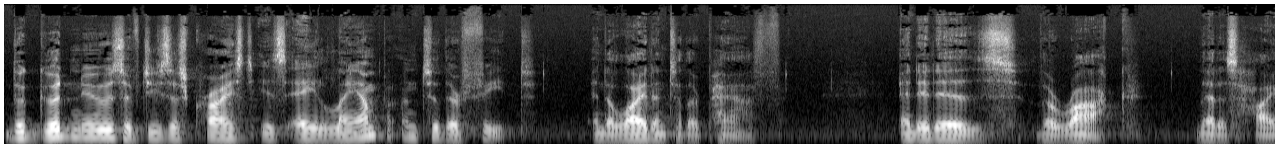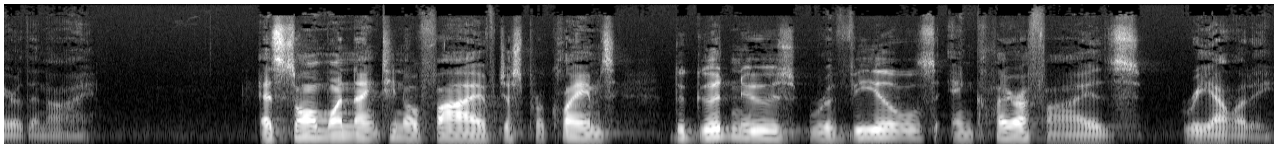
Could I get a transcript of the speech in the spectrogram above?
the good news of Jesus Christ is a lamp unto their feet and a light unto their path. And it is the rock that is higher than I. As Psalm 119.05 just proclaims, the good news reveals and clarifies reality.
